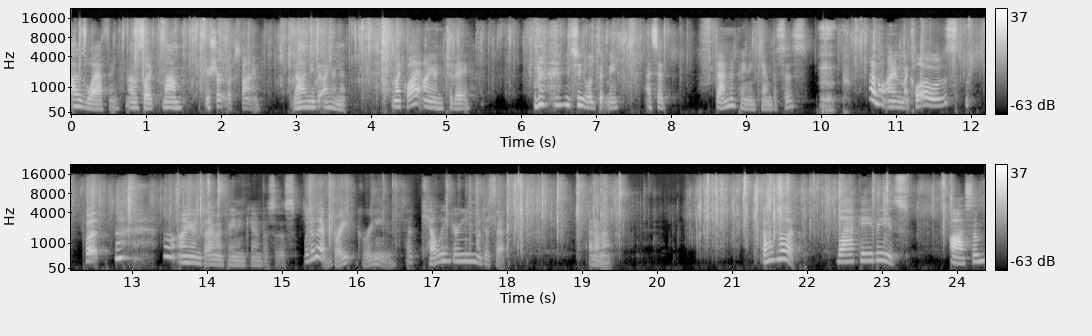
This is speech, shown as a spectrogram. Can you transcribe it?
I was laughing. I was like, Mom, your shirt looks fine. Now I need to iron it. I'm like, well, I ironed today. she looked at me. I said, diamond painting canvases. I don't iron my clothes, but I'll iron diamond painting canvases. Look at that bright green. Is that Kelly green? What is that? I don't know. Oh, look. Black ABs. Awesome.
